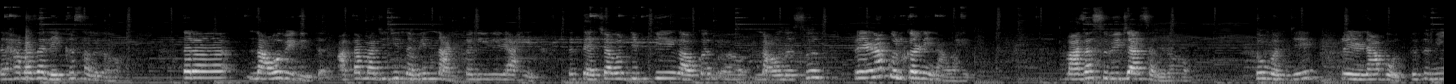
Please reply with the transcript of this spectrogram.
तर हा माझा लेख संग्रह. तर नावं वेगळी. तर आता माझी जी नवीन नाटकं लिहिलेली आहेत तर त्याच्यावर दीप्ती गावकर नाव नसून प्रेरणा कुलकर्णी नाव आहे. माझा सुविचार संग्रह. तो म्हणजे प्रेरणाबोध तो तुम्ही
